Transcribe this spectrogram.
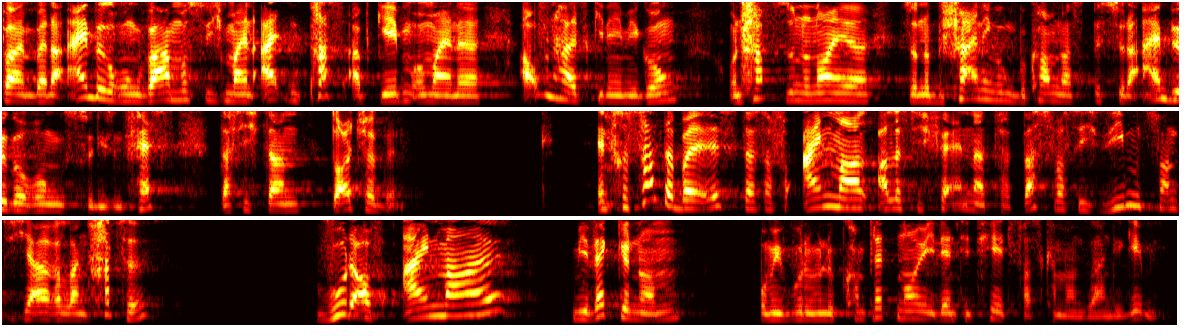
beim, bei der Einbürgerung war, musste ich meinen alten Pass abgeben um meine Aufenthaltsgenehmigung und habe so eine neue, so eine Bescheinigung bekommen, dass bis zu der Einbürgerung, zu diesem Fest, dass ich dann Deutscher bin. Interessant dabei ist, dass auf einmal alles sich verändert hat. Das, was ich 27 Jahre lang hatte, wurde auf einmal mir weggenommen und mir wurde eine komplett neue Identität, fast kann man sagen, gegeben.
